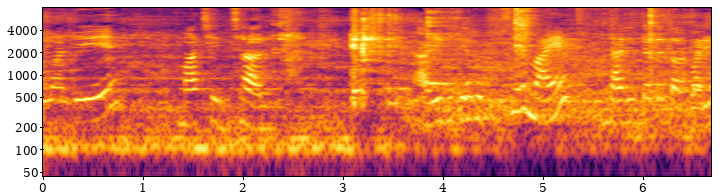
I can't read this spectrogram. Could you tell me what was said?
আমাদের মাছের ঝাল। আর এদিকে হচ্ছে মায়ের দাঁড়িয়ে দাঁড়িয়ে তরকারি।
